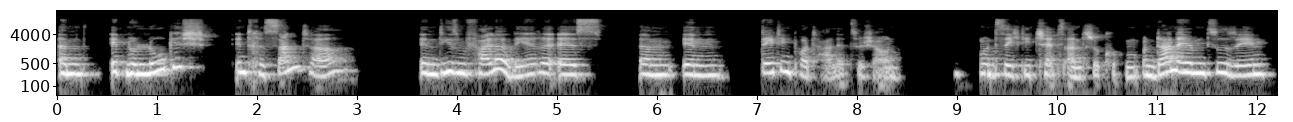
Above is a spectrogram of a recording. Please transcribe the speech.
Ähm, ethnologisch interessanter in diesem Falle wäre es, ähm, in Datingportale zu schauen und sich die Chats anzugucken und dann eben zu sehen,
